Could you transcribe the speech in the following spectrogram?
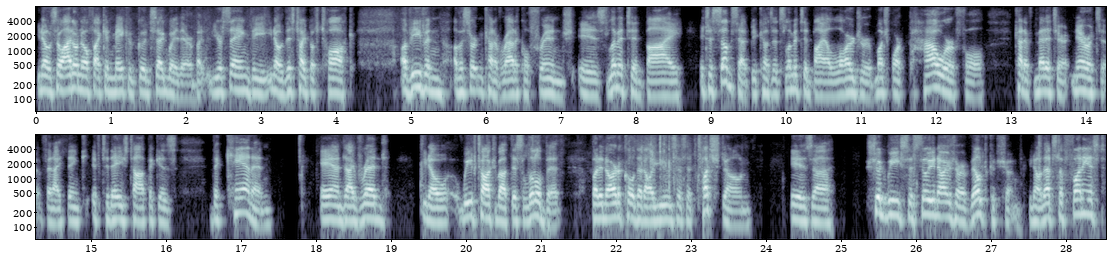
You know, so I don't know if I can make a good segue there, but you're saying the you know this type of talk of even of a certain kind of radical fringe is limited by it's a subset because it's limited by a larger, much more powerful kind of meta narrative. And I think if today's topic is the canon, and I've read, you know, we've talked about this a little bit, but an article that I'll use as a touchstone is uh, Should We Sicilianize Our Weltgeschichte? You know, that's the funniest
